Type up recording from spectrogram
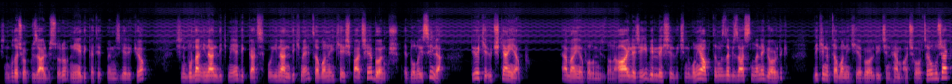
Şimdi bu da çok güzel bir soru. Niye dikkat etmemiz gerekiyor? Şimdi buradan inen dikmeye dikkat. Bu inen dikme tabanı iki eş parçaya bölmüş. E, dolayısıyla diyor ki üçgen yap. Hemen yapalım biz de onu. A ile C'yi birleştirdik. Şimdi bunu yaptığımızda biz aslında ne gördük? Dikinip tabanı ikiye böldüğü için hem açı ortay olacak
